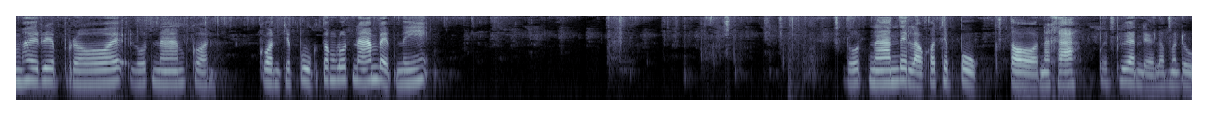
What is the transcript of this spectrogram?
ำให้เรียบร้อย รดน้ำก่อน ก่อนจะปลูกต้องรดน้ำแบบนี้ รดน้ำได้เราก็จะปลูกต่อนะคะ เพื่อนๆเดี๋ยวเรามาดู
